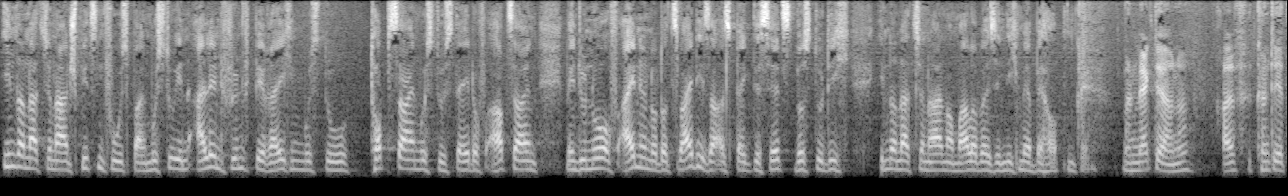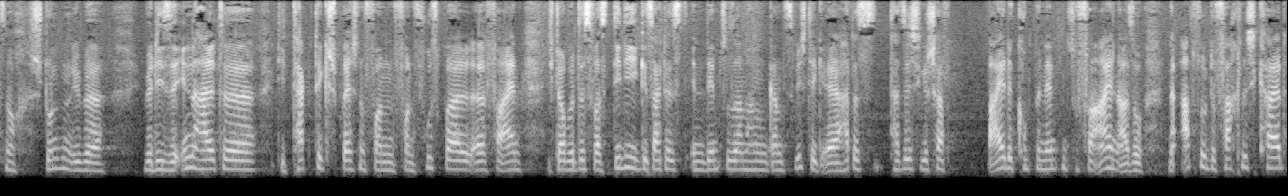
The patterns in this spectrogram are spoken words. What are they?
internationalen Spitzenfußball, musst du in allen fünf Bereichen, musst du top sein, musst du State of Art sein. Wenn du nur auf einen oder zwei dieser Aspekte setzt, wirst du dich international normalerweise nicht mehr behaupten können. Man merkt ja, ne? Ralf könnte jetzt noch Stunden über, über diese Inhalte, die Taktik sprechen von, von Fußballvereinen. Ich glaube, das, was Didi gesagt hat, ist in dem Zusammenhang ganz wichtig. Er hat es tatsächlich geschafft, beide Komponenten zu vereinen. Also eine absolute Fachlichkeit,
